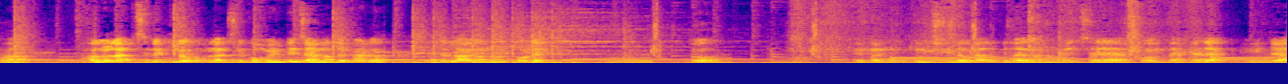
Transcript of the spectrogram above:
হ্যাঁ ভালো লাগছে না কীরকম লাগছে? কমেন্টে জানাতে পারো, এটা লাগানোর পরে। তো এটা নতুন ছিল, কালকে লাগানো হয়েছে, এখন দেখা যাক এটা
